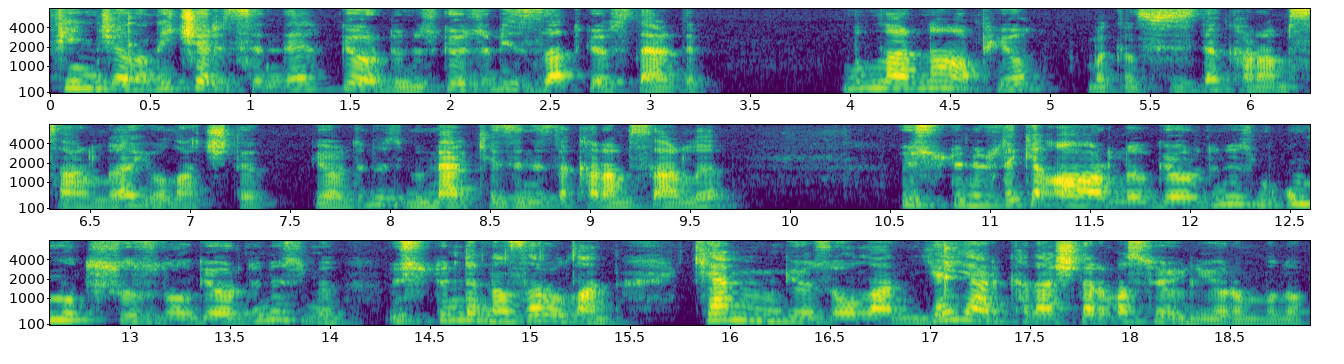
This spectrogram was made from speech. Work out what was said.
fincanın içerisinde gördüğünüz gözü bizzat gösterdim. Bunlar ne yapıyor? Bakın sizde karamsarlığa yol açtı. Gördünüz mü? Merkezinizde karamsarlığı. Üstünüzdeki ağırlığı gördünüz mü? Umutsuzluğu gördünüz mü? Üstünde nazar olan kem gözü olan yay arkadaşlarıma söylüyorum bunu.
